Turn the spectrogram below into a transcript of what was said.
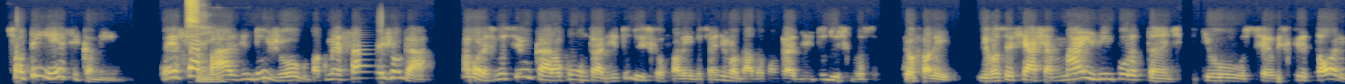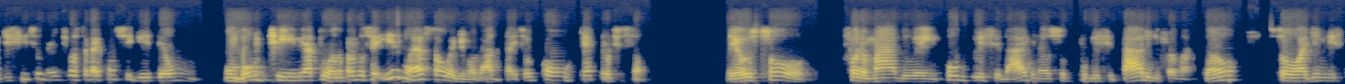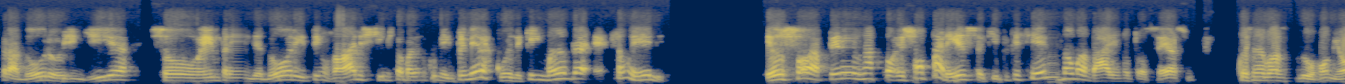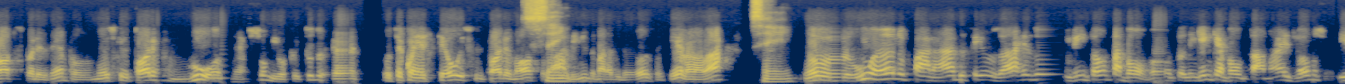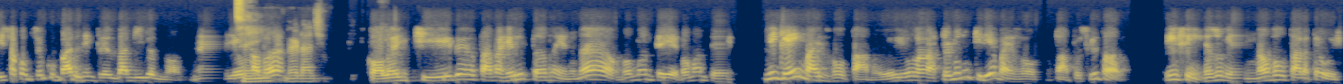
Só tem esse caminho. Essa Sim. é a base do jogo, para começar a jogar. Agora, se você é um cara, ao contrário de tudo isso que eu falei, você é um advogado ao contrário de tudo isso que, você, que eu falei, e você se acha mais importante que o seu escritório, dificilmente você vai conseguir ter um, um bom time atuando para você. E não é só o advogado, tá? Isso é qualquer profissão. Eu sou formado em publicidade, né? Eu sou publicitário de formação, sou administrador hoje em dia, sou empreendedor e tenho vários times trabalhando comigo. Primeira coisa, quem manda é, são eles. Eu só apenas eu só apareço aqui, porque se eles não mandarem no processo, com esse negócio do home office, por exemplo, o meu escritório voou, né? Sumiu. Foi tudo. Você conheceu o escritório nosso Sim. lá, lindo, maravilhoso, aqui, lá, lá, lá. Sim. Um ano parado sem usar, resolvi, então tá bom, vamos, ninguém quer voltar mais, vamos. Isso aconteceu com várias empresas amigas nossas, né? E eu Sim, tava. Verdade. Escola antiga, eu tava relutando ainda. Não, vamos manter, vamos manter ninguém mais voltava. Eu, eu, a turma não queria mais voltar para o escritório. Enfim, resumindo, não voltaram até hoje.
